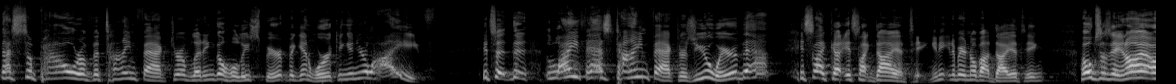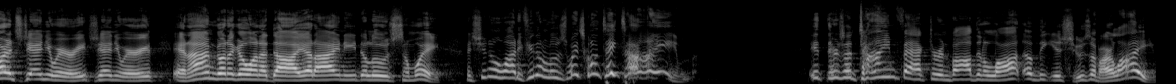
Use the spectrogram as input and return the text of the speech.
That's the power of the time factor of letting the Holy Spirit begin working in your life. It's a, the, life has time factors. Are you aware of that? It's like, a, uh, it's like dieting. Anybody know about dieting? Folks are saying, oh, all right, it's January, it's January, and I'm going to go on a diet. I need to lose some weight. And you know what? If you're going to lose weight, it's going to take time. It, there's a time factor involved in a lot of the issues of our life.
